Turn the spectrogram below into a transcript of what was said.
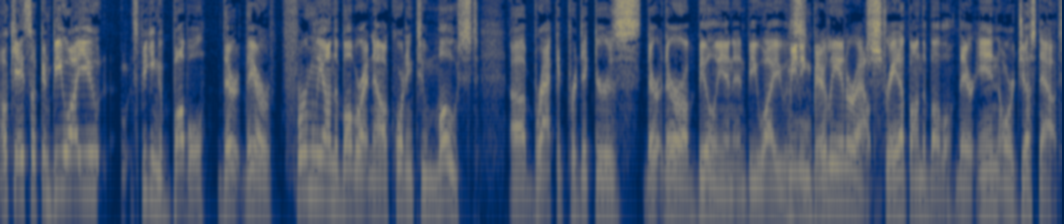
Okay, so can BYU? Speaking of bubble, they're they are firmly on the bubble right now, according to most uh, bracket predictors. There there are a billion, and BYU is Meaning barely in or out. straight up on the bubble. They're in or just out.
